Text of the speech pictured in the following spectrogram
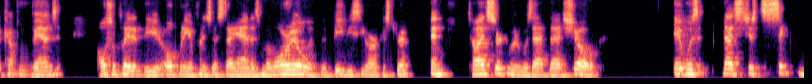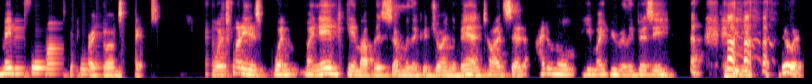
a couple of bands. Also played at the opening of Princess Diana's Memorial with the BBC Orchestra, and Todd Sucherman was at that show. It was that's just six, maybe four months before I joined Styx. And what's funny is when my name came up as someone that could join the band, Todd said, "I don't know, he might be really busy if he do it."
